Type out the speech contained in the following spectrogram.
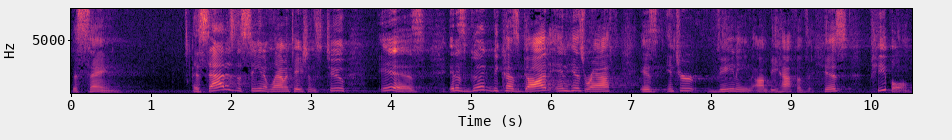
the same. As sad as the scene of Lamentations 2 is, it is good because God, in his wrath, is intervening on behalf of his people.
